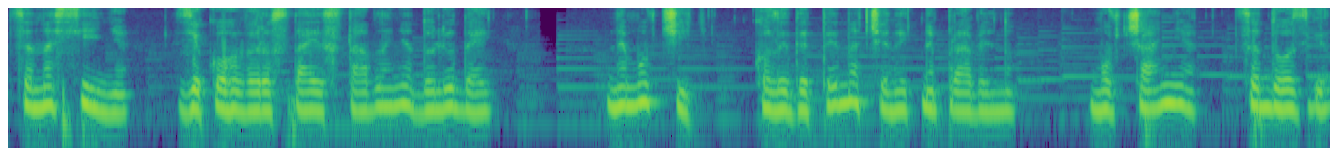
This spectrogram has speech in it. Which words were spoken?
це насіння, з якого виростає ставлення до людей. Не мовчіть, коли дитина чинить неправильно. Мовчання це дозвіл.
